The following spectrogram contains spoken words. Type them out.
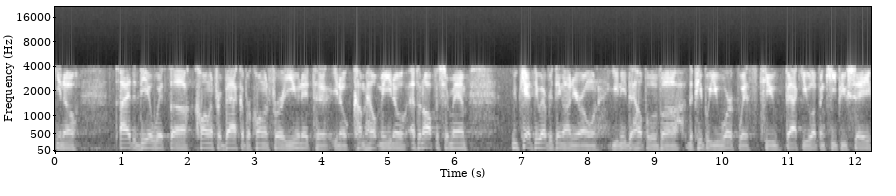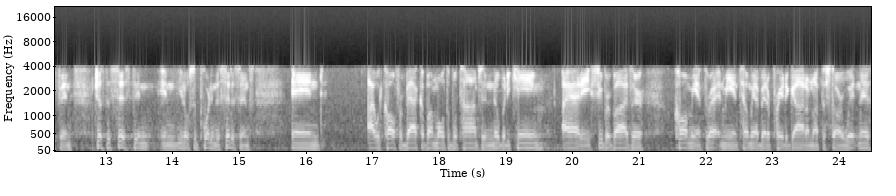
you know, I had to deal with uh, calling for backup or calling for a unit to, you know, come help me. You know, as an officer, ma'am, you can't do everything on your own. You need the help of uh, the people you work with to back you up and keep you safe, and just assist in, in you know, supporting the citizens. And I would call for backup on multiple times, and nobody came. I had a supervisor call me and threaten me and tell me I better pray to God I'm not the star witness.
